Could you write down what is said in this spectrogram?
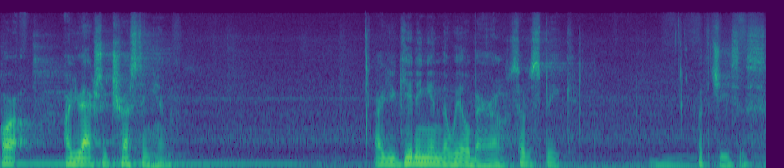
Or are you actually trusting him? Are you getting in the wheelbarrow, so to speak, with Jesus?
